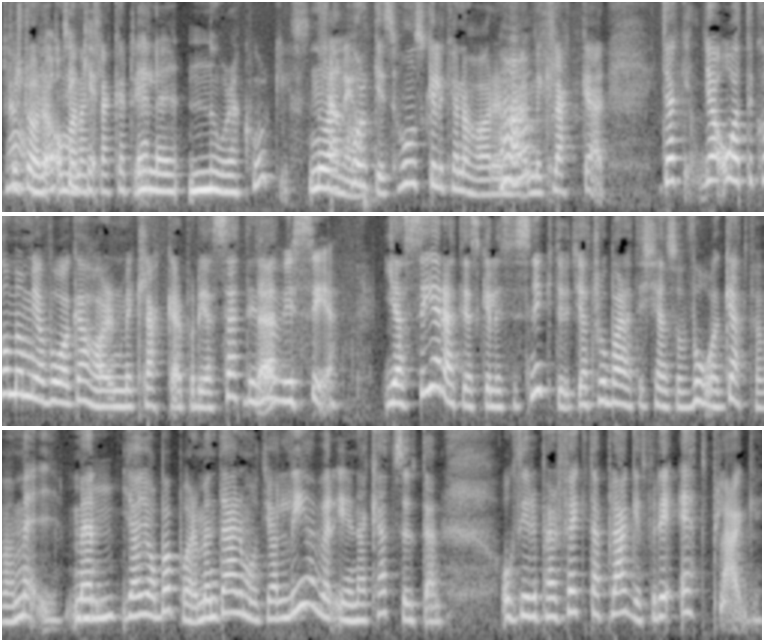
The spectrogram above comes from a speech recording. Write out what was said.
Ja, Förstår du? Om man har klackar till. Eller Nora Korkis. Nora. Korkis, hon skulle kunna ha den här med klackar. Jag, jag återkommer om jag vågar ha den med klackar på det sättet. Det lär vi se. Jag ser att det skulle se snyggt ut. Jag tror bara att det känns så vågat för att vara mig. Men Mm. jag jobbar på det. Men däremot, jag lever i den här catsuiten. Och det är det perfekta plagget, för det är ett plagg.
